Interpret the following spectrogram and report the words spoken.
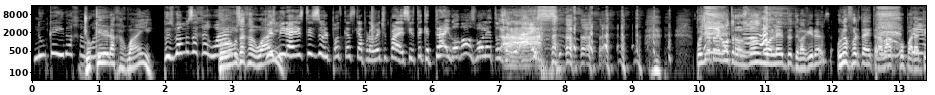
Nunca he ido a Hawái. Yo quiero ir a Hawái. Pues vamos a Hawái. Pues vamos a Hawái. Pues mira, este es el podcast que aprovecho para decirte que traigo dos boletos de Ah. Pues yo traigo otros dos boletos, ¿te imaginas? Una oferta de trabajo para ti.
